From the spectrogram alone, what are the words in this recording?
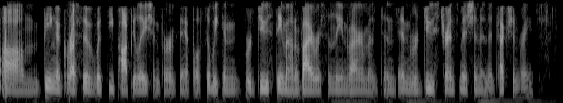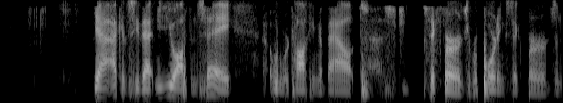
um, being aggressive with depopulation, for example, so we can reduce the amount of virus in the environment and, and reduce transmission and infection rates. Yeah, I can see that. You often say uh, when we're talking about sick birds, reporting sick birds, and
